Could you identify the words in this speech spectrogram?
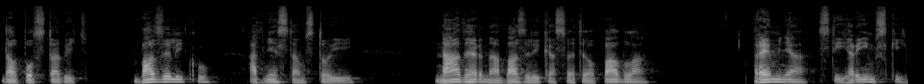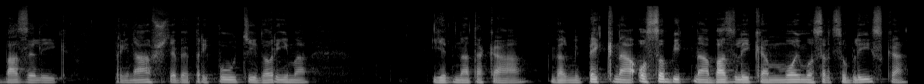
dal postaviť baziliku a dnes tam stojí nádherná bazilika svätého Pavla. Pre mňa z tých rímskych bazilík pri návšteve, pri púti do Ríma jedna taká veľmi pekná, osobitná bazilika môjmu srdcu blízka,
